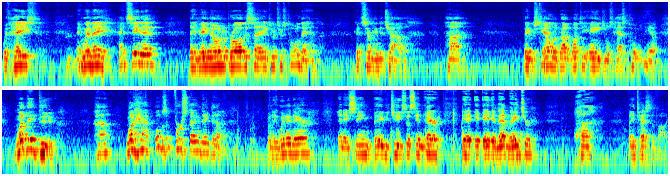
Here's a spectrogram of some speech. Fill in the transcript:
with haste. And when they had seen it, they made known abroad the sayings which was told them concerning the child. Huh? They was telling about what the angels has told them. What they do. Huh? What happened? What was the first thing they done? When they went in there and they seen baby Jesus in there in, in, in that manger, huh? They testified.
